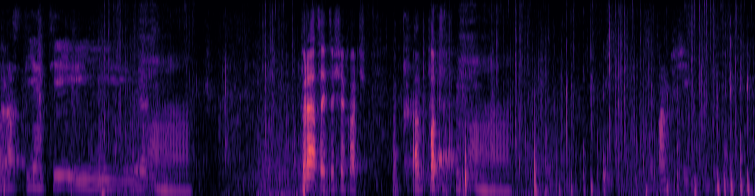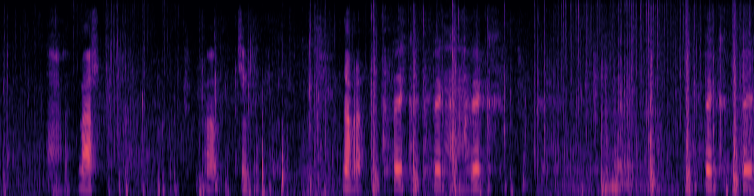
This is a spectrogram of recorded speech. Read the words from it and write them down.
Raz TNT i... Wracaj tu się, chodź. Albo poczekaj. Pan przycisk. Masz. O, dzięki. Dobra. Pyk, pyk, pyk. Pyk, pyk.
